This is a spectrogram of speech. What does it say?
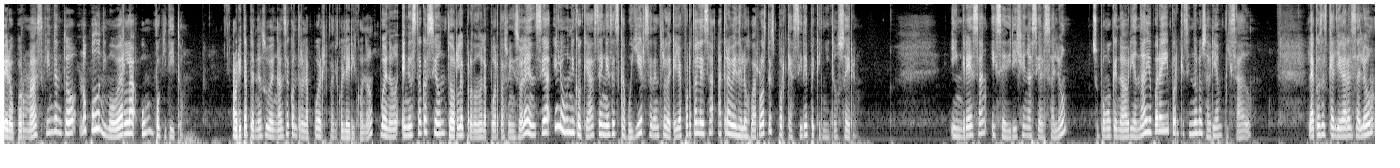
pero por más que intentó, no pudo ni moverla un poquitito. Ahorita planea su venganza contra la puerta, el colérico, ¿no? Bueno, en esta ocasión Thor le perdonó la puerta a su insolencia y lo único que hacen es escabullirse dentro de aquella fortaleza a través de los barrotes porque así de pequeñitos eran. Ingresan y se dirigen hacia el salón. Supongo que no habría nadie por ahí porque si no los habrían pisado. La cosa es que al llegar al salón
